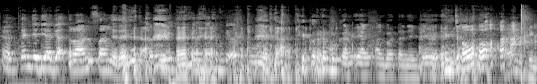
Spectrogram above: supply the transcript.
aku kan jadi agak terangsang gitu. Tapi detailnya tempe aku. ekornya bukan yang anggotanya yang cewek yang cowok Anjing.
